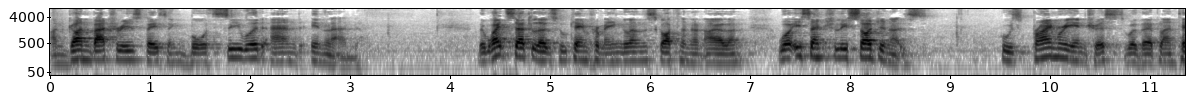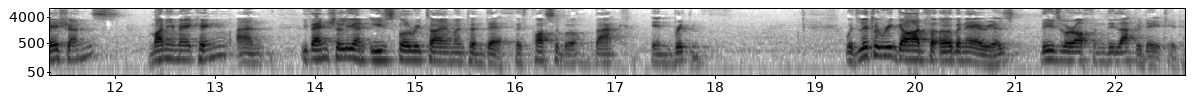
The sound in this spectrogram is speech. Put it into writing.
and gun batteries facing both seaward and inland. The white settlers who came from England, Scotland, and Ireland were essentially sojourners whose primary interests were their plantations, money making, and eventually an easeful retirement and death, if possible, back in Britain. With little regard for urban areas, these were often dilapidated.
